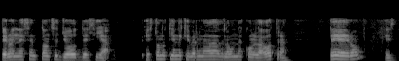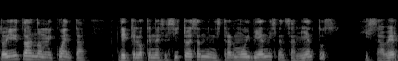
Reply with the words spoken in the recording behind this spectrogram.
Pero en ese entonces yo decía, esto no tiene que ver nada la una con la otra. Pero estoy dándome cuenta de que lo que necesito es administrar muy bien mis pensamientos y saber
